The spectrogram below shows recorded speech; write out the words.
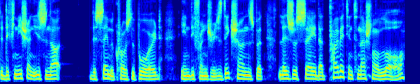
the definition is not the same across the board in different jurisdictions, but let's just say that private international law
